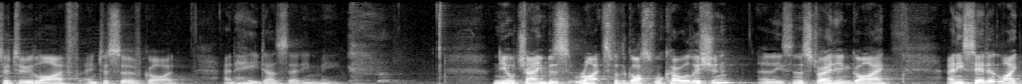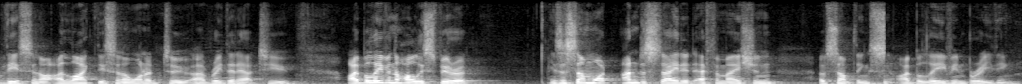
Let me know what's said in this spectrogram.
to do life and to serve God. And he does that in me. Neil Chambers writes for the Gospel Coalition, and he's an Australian guy. And he said it like this, and I, I like this, and I wanted to uh, read that out to you. I believe in the Holy Spirit is a somewhat understated affirmation of something I believe in breathing.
